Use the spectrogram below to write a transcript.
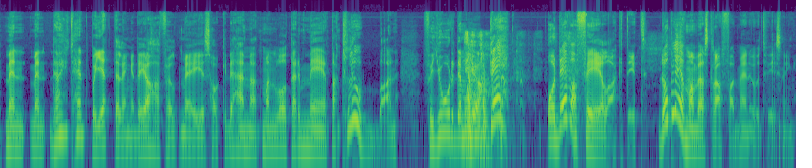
Men, men det har ju inte hänt på jättelänge, det jag har följt med i ishockey, det här med att man låter mäta klubban. För gjorde man ja. det och det var felaktigt, då blev man väl straffad med en utvisning.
